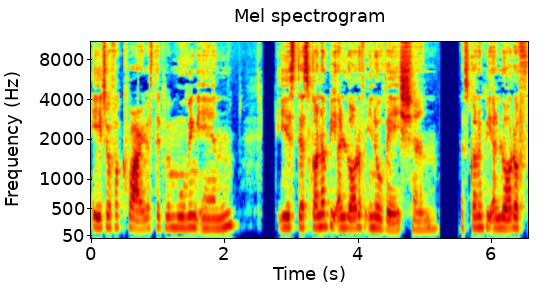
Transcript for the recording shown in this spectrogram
age of Aquarius that we're moving in is there's going to be a lot of innovation. There's going to be a lot of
